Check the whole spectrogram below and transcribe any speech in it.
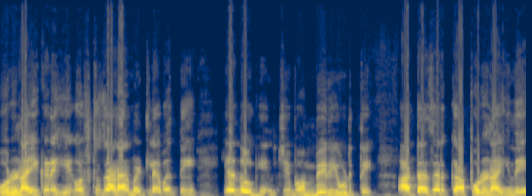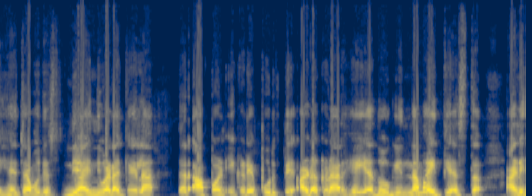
पूर्णाईकडे ही गोष्ट जाणार म्हटल्यावरती या दोघींची भंबेरी उडते. आता जर का पूर्णाईने ह्याच्यामध्ये न्यायनिवाडा केला तर आपण इकडे पुरते अडकणार हे या दोघींना माहिती असतं. आणि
